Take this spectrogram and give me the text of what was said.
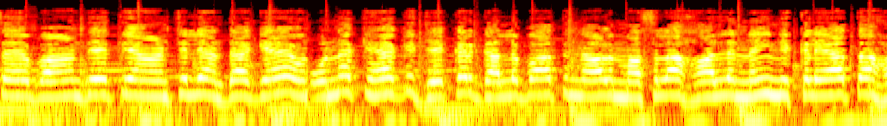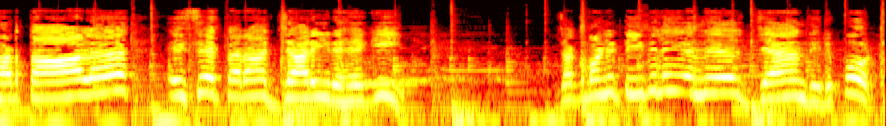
ਸਹਿਬਾਨ ਦੇ ਧਿਆਨ 'ਚ ਲਿਆਂਦਾ ਗਿਆ ਹੈ। ਉਹਨਾਂ ਕਿਹਾ ਕਿ ਜੇਕਰ ਗੱਲਬਾਤ ਨਾਲ ਮਸਲਾ ਹੱਲ ਨਹੀਂ ਨਿਕਲਿਆ ਤਾਂ ਹੜਤਾਲ ਇਸੇ ਤਰ੍ਹਾਂ ਜਾਰੀ ਰਹੇਗੀ। ਜਗਬਾਣੀ ਟੀਵੀ ਲਈ ਅਨਿਲ ਜੈਨ ਦੀ ਰਿਪੋਰਟ।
